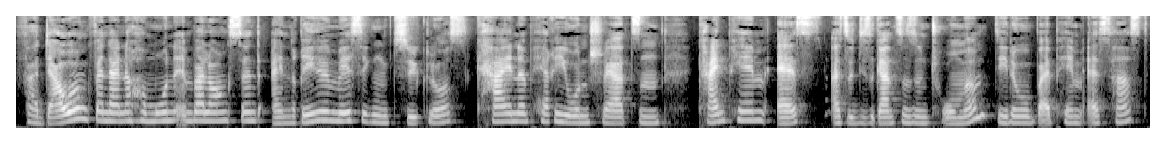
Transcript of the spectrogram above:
Verdauung, wenn deine Hormone im Balance sind, einen regelmäßigen Zyklus, keine Periodenschmerzen, kein PMS, also diese ganzen Symptome, die du bei PMS hast.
